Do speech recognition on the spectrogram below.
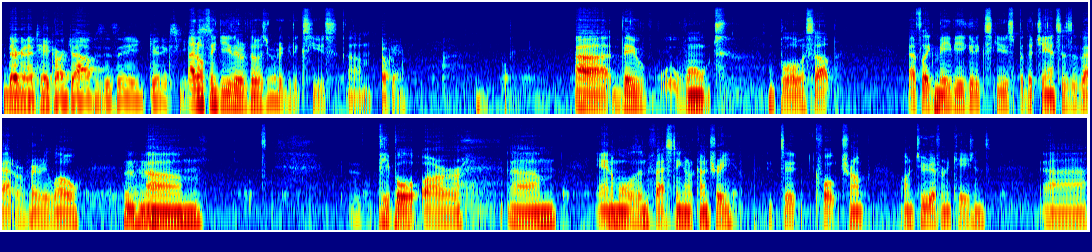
they're going to take our jobs is a good excuse. I don't think either of those are a good excuse. Um, Okay. uh, they w- won't blow us up. That's like maybe a good excuse, but the chances of that are very low. hmm Um, people are um, animals infesting our country, to quote Trump on two different occasions. Uh,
